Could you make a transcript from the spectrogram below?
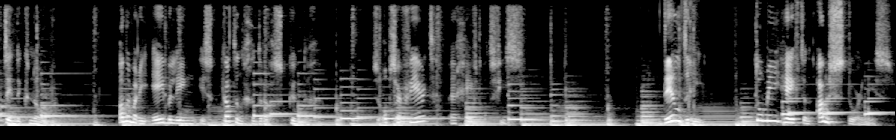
kat in de knoop. Annemarie Ebeling is kattengedragskundige. Ze observeert en geeft advies. Deel 3. Tommy heeft een angststoornis.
